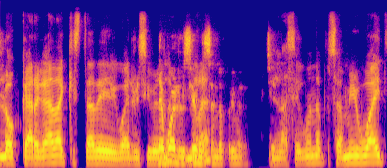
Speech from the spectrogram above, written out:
lo, cargada que está de wide receivers. De wide receivers en la primera. En la segunda, pues Amir White,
